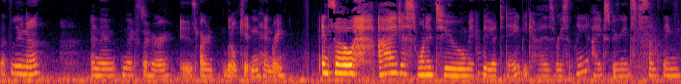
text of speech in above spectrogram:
That's Luna and then next to her is our little kitten, Henry. And so I just wanted to make a video today because recently I experienced something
